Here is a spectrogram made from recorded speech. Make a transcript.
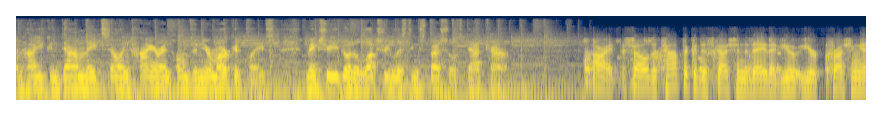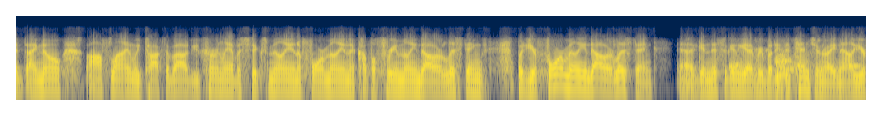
on how you can dominate selling higher end homes in your marketplace, make sure you go to luxurylistingspecialist.com. All right. So the topic of discussion today that you you're crushing it. I know offline we talked about you currently have a six million, a four million, a couple three million dollar listings, but your four million dollar listing. Uh, again, this is going to get everybody's attention right now. Your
